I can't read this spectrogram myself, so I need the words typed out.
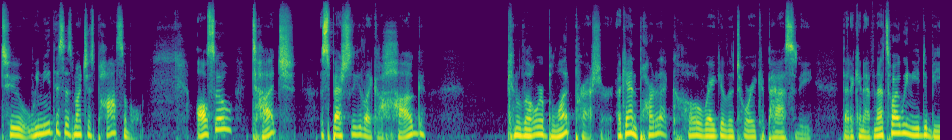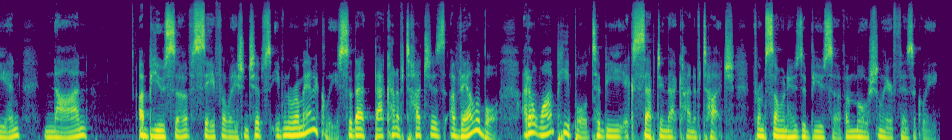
Too. We need this as much as possible. Also, touch, especially like a hug, can lower blood pressure. Again, part of that co-regulatory capacity that it can have. And that's why we need to be in non abusive, safe relationships, even romantically, so that that kind of touch is available. I don't want people to be accepting that kind of touch from someone who's abusive, emotionally or physically,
